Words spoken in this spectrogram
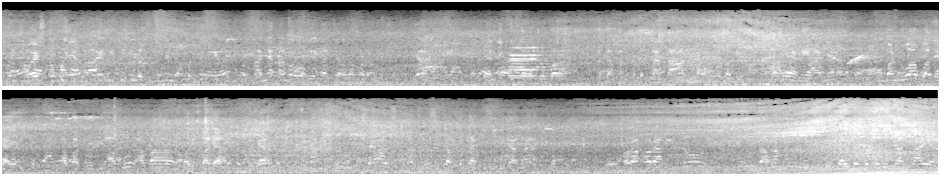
request sama yang lain itu juga sebenarnya nggak benar. Jadi pertanyakan loyalitasnya orang-orang. Ya, jadi kita coba adakan pendekatan mau bagaimana. Ini hanya saya. Apa terus diabur, apa balik badan. Ya, cuma itu. Saya harus harus bersikap tegas di sini karena orang-orang itu terutama kita itu penguruskan saya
